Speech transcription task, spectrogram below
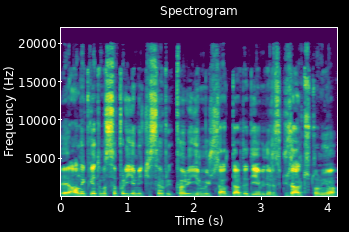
E, anlık fiyatımız 0.22 0.23 centlerde diyebiliriz. Güzel tutunuyor.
